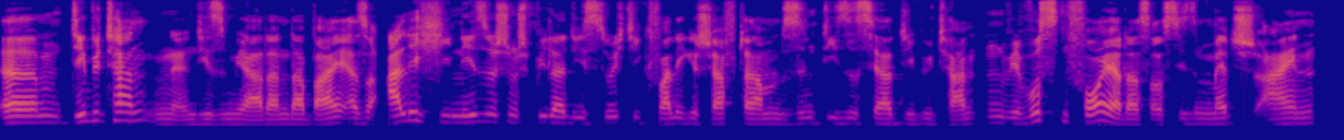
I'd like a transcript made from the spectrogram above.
ähm, Debütanten in diesem Jahr dann dabei. Also alle chinesischen Spieler, die es durch die Quali geschafft haben, sind dieses Jahr Debütanten. Wir wussten vorher, dass aus diesem Match ein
